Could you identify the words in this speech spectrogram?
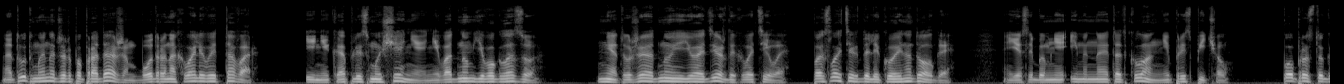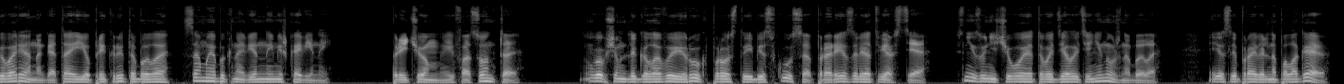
А тут менеджер по продажам бодро нахваливает товар – и ни капли смущения ни в одном его глазу. Нет, уже одной ее одежды хватило. Послать их далеко и надолго. Если бы мне именно этот клон не приспичил. Попросту говоря, нагота ее прикрыта была самой обыкновенной мешковиной. Причем и фасон-то... В общем, для головы и рук просто и без вкуса прорезали отверстия. Снизу ничего этого делать и не нужно было. Если правильно полагаю,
